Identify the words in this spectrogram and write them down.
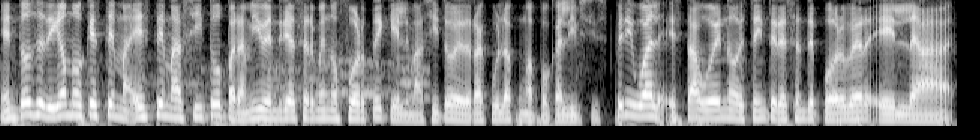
Entonces digamos que este, este masito para mí vendría a ser menos fuerte que el masito de Drácula con Apocalipsis. Pero igual está bueno, está interesante poder ver la,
